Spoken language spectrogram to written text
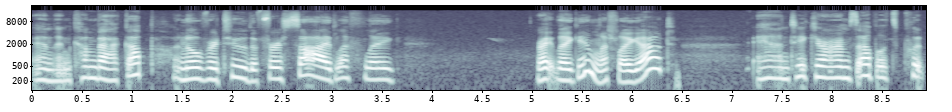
and then come back up and over to the first side, left leg, right leg in, left leg out. And take your arms up. Let's put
